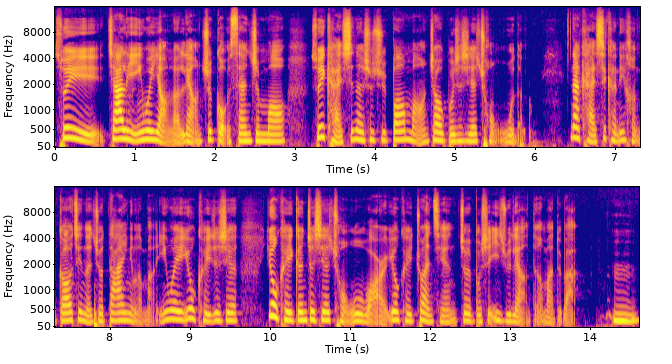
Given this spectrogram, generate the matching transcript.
所以家里因为养了两只狗、三只猫，所以凯西呢是去帮忙照顾这些宠物的。那凯西肯定很高兴的就答应了嘛，因为又可以这些，又可以跟这些宠物玩，又可以赚钱，这不是一举两得嘛，对吧？嗯，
